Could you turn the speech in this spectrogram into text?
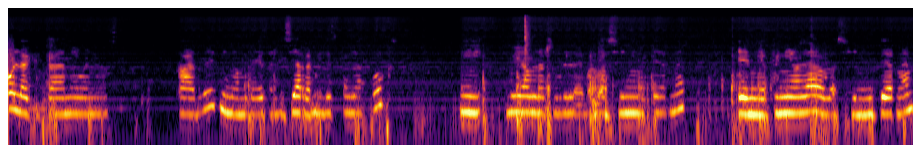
Hola, ¿qué tal? Muy buenas tardes. Mi nombre es Alicia Ramírez Palafox y voy a hablar sobre la evaluación interna. En mi opinión, la evaluación interna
